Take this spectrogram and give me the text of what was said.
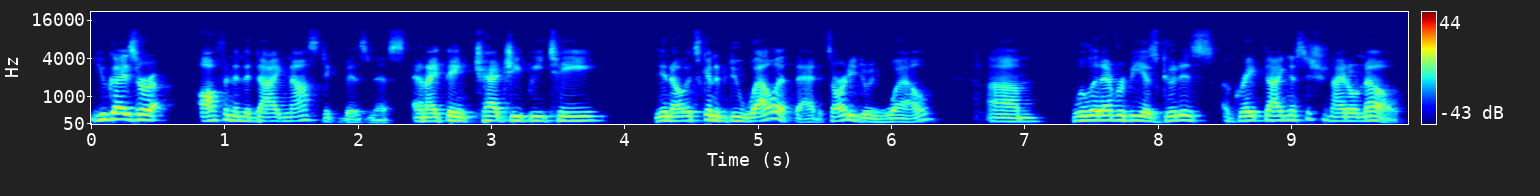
you guys are often in the diagnostic business. And I think ChatGPT, you know, it's going to do well at that. It's already doing well. Um, will it ever be as good as a great diagnostician? I don't know.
